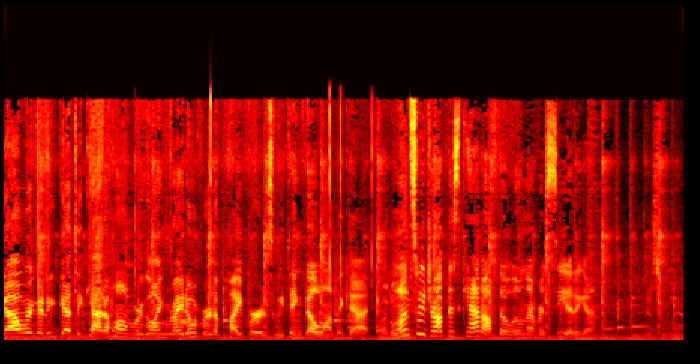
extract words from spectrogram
Now we're gonna get the cat a home. We're going right over to Piper's. We think they'll want the cat. I don't Once we drop this cat off, though, we'll never see it again. Yes, we will.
